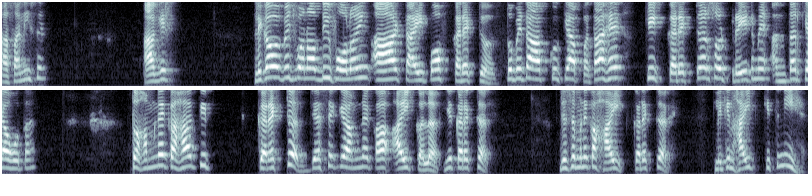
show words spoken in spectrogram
आसानी से। आगे। लिखा हुआ which one of the following are type of characters तो बेटा, आपको क्या पता है कि करेक्टर्स और ट्रेट में अंतर क्या होता है? तो हमने कहा कि करेक्टर जैसे कि हमने कहा आई कलर ये करेक्टर है। जैसे मैंने कहा हाइट करेक्टर है। लेकिन हाइट कितनी है?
